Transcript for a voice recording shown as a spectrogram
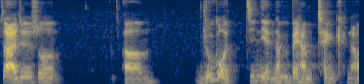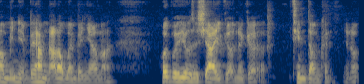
再来就是说，嗯、um,，如果今年他们被他们 tank，然后明年被他们拿到 Wembanyama，会不会又是下一个那个 Tim Duncan？You know？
